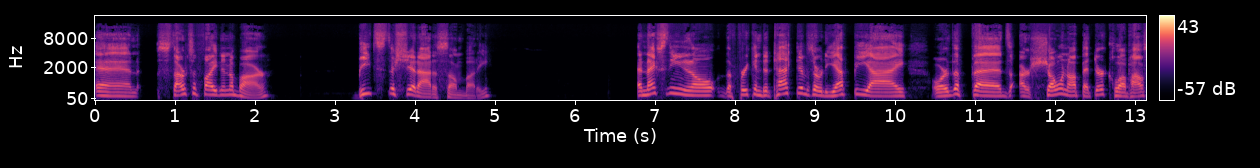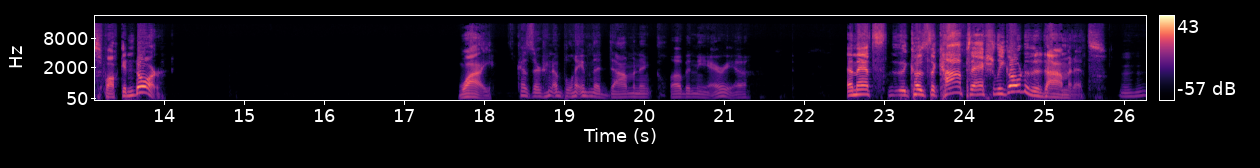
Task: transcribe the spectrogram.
and starts a fight in a bar, beats the shit out of somebody. And next thing you know, the freaking detectives or the FBI or the feds are showing up at their clubhouse fucking door. Why? Because they're going to blame the dominant club in the area. And that's because the cops actually go to the dominants Mm-hmm.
